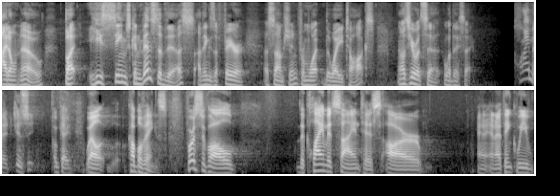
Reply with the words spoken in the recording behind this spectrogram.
I don't know. But he seems convinced of this. I think is a fair assumption from what the way he talks. Now let's hear what said what they say. climate is okay. Well, a couple of things. First of all, the climate scientists are, and, I think we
